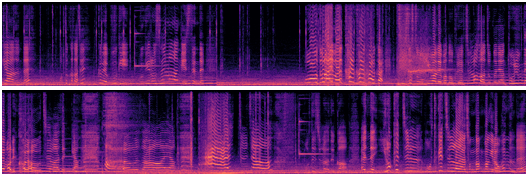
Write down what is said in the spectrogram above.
지켜야 하는데? 어떡하지? 그래 무기. 무기로 쓸만한 게 있을 텐데. 오 도라이버! 칼칼 칼칼. 뒤졌어 오기만 해봐. 너 그냥 찔러서 아주 그냥 도륙내버릴 거야 오지마 새끼야. 아 무서워요. 아 무서워. 어떻게 찔러야 될까? 아 근데 이렇게 찔 어떻게 찔러야 정당방이라고 했는데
